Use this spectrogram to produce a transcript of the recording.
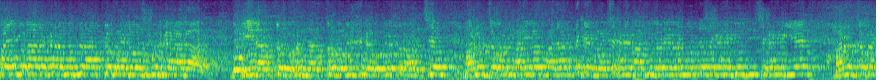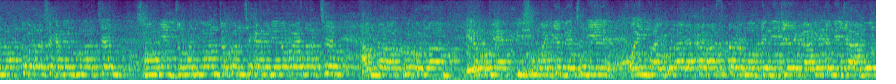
বাইকলা এলাকার মধ্যে রাত্র প্রায় দশ ঘণ্টা নাগাদ। গভীর রাত্র যখন রাত্র গভীর থেকে পবিত্র হচ্ছে, মানুষ যখন বাড়িঘর বাজার থেকে সেখানে মাটি গড়ের মধ্যে সেখানে সেখানে গিয়ে মানুষ যখন রাত্রবেলা সেখানে ঘুমাচ্ছেন স্বাভাবিক জনজীবন যখন সেখানে নীরব হয়ে যাচ্ছেন আমরা লক্ষ্য করলাম এরকম একটি সময়কে বেছে নিয়ে ওই বাইকলা এলাকার রাস্তার মধ্যে নিজের গাড়িতে নিজে আগুন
